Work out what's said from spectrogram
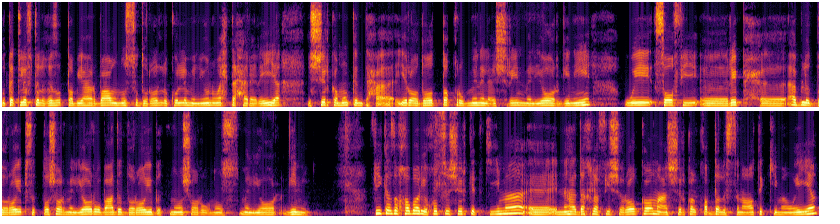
وتكلفة الغاز الطبيعي أربعة ونص دولار لكل مليون وحدة حرارية الشركة ممكن تحقق إيرادات تقرب من العشرين مليار جنيه. وصافي آه، ربح آه، قبل الضرايب 16 مليار وبعد الضرايب 12 ونص مليار جنيه. في كذا خبر يخص شركة كيما آه، إنها داخلة في شراكة مع الشركة القابضة للصناعات الكيماوية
